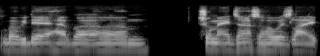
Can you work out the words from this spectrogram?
but we did have a um, Trumaine Johnson who was like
